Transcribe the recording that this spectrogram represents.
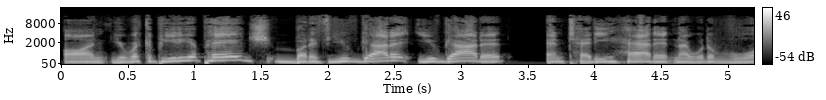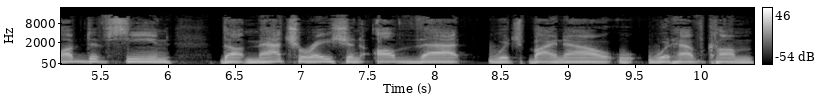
on your Wikipedia page. But if you've got it, you've got it. And Teddy had it. And I would have loved to have seen the maturation of that, which by now w- would have come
